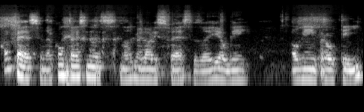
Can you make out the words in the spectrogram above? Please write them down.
Acontece, né? Acontece nas, nas melhores festas aí, alguém, alguém ir pra UTI.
